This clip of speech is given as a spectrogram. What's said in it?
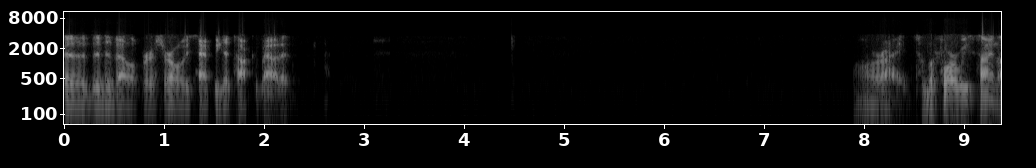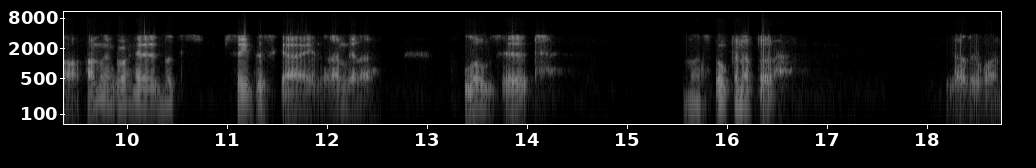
to the developers. They're always happy to talk about it. All right, so before we sign off, I'm gonna go ahead, let's save this guy, and then I'm gonna close it. Let's open up a, another one.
